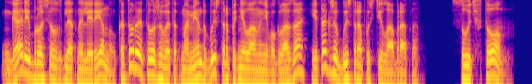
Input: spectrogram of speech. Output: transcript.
Гарри бросил взгляд на Лирену, которая тоже в этот момент быстро подняла на него глаза и также быстро опустила обратно. «Суть в том,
